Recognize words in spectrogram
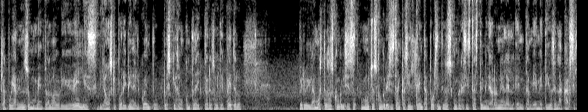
que apoyaron en su momento a Álvaro Uribe Vélez, digamos que por ahí viene el cuento, pues que son contradictorios hoy de Petro, pero digamos todos esos congresistas, muchos congresistas, casi el 30% de esos congresistas terminaron en también metidos en la cárcel,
